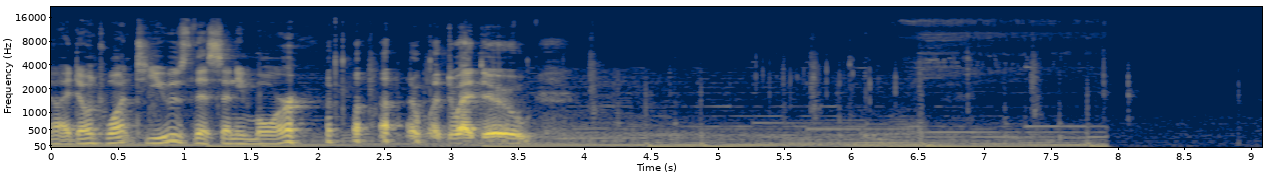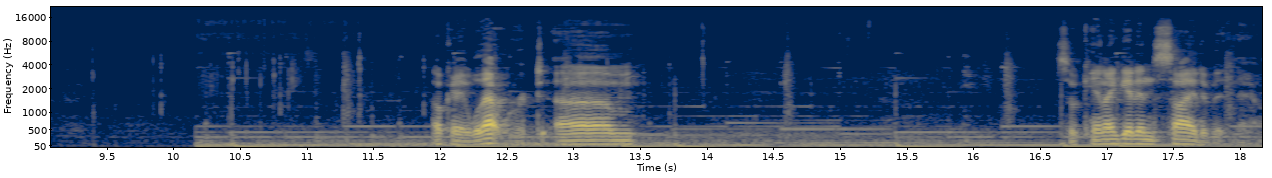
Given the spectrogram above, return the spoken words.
no, I don't want to use this anymore. what do I do? Okay, well that worked. Um, so can I get inside of it now?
